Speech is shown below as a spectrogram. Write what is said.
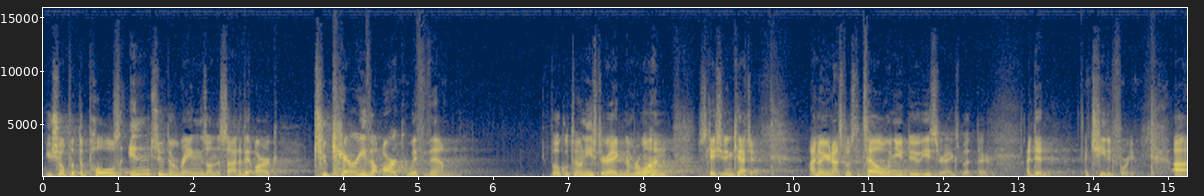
You shall put the poles into the rings on the side of the ark to carry the ark with them. Vocal tone Easter egg, number one, just in case you didn't catch it. I know you're not supposed to tell when you do Easter eggs, but there, I did. I cheated for you. Uh,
